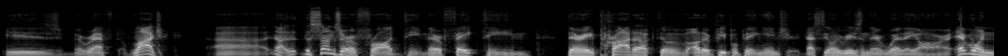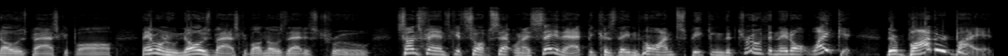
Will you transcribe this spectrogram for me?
is bereft of logic. Uh, no, the, the Suns are a fraud team. They're a fake team they're a product of other people being injured. That's the only reason they're where they are. Everyone knows basketball. Everyone who knows basketball knows that is true. Suns fans get so upset when I say that because they know I'm speaking the truth and they don't like it. They're bothered by it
